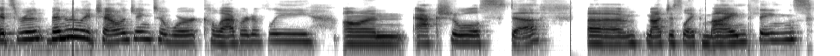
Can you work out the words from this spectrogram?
it's re been really challenging to work collaboratively on actual stuff, um, not just like mind things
